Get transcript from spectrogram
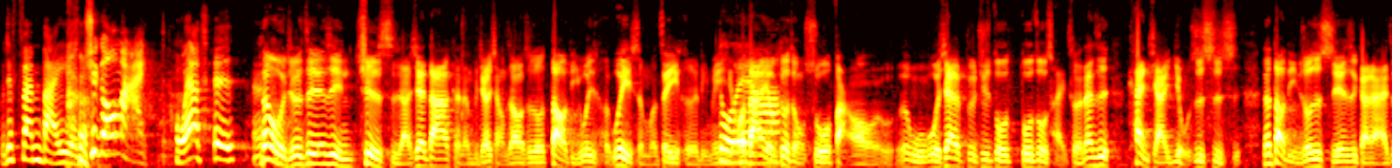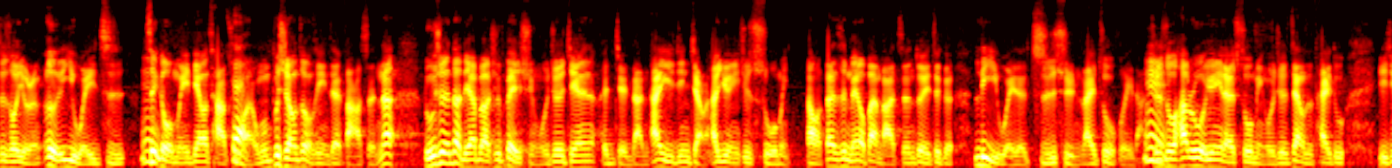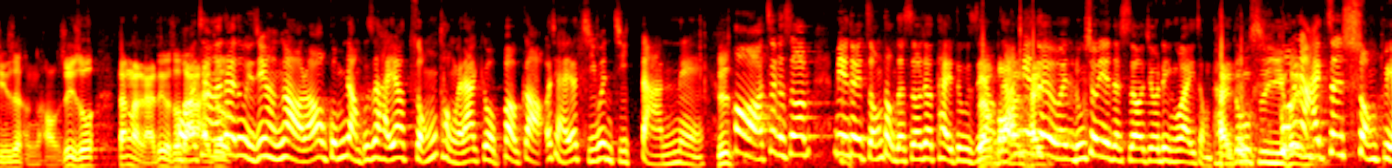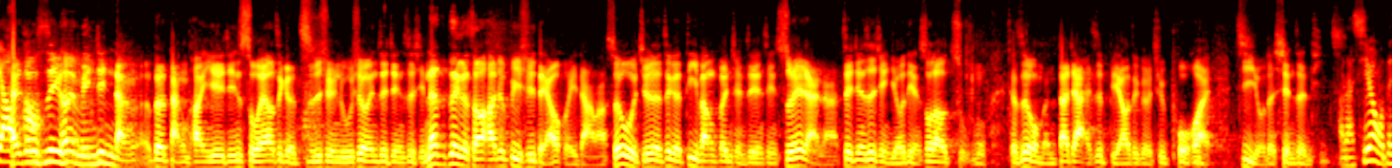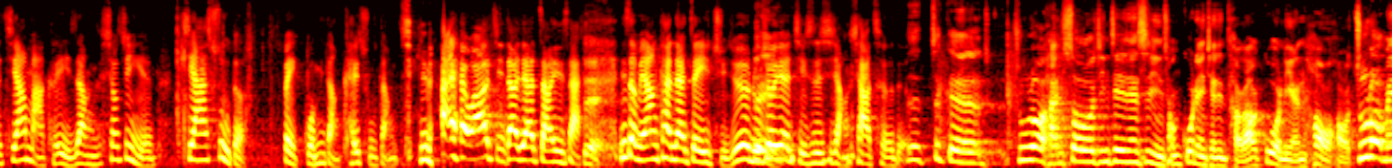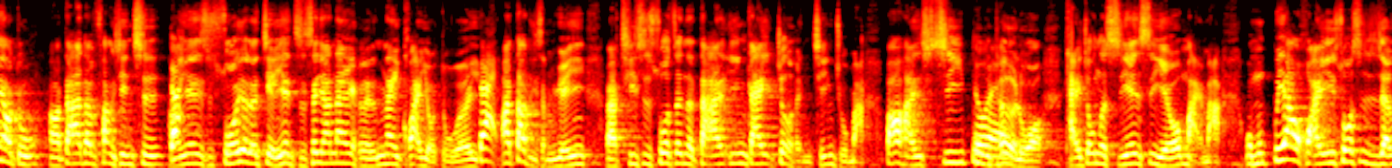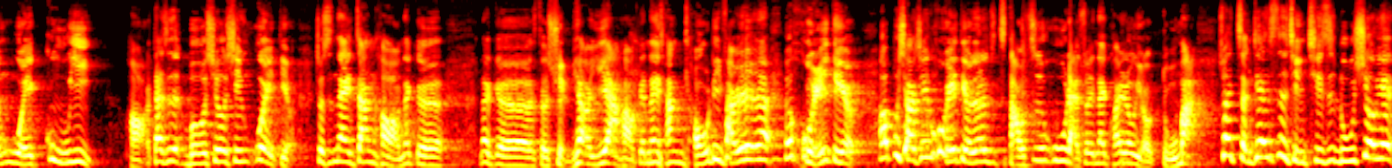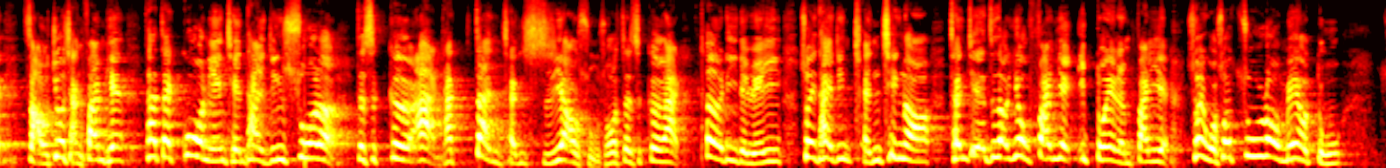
我就翻白眼，去给我买。我要吃。那我觉得这件事情确实啊，现在大家可能比较想知道是说，到底为为什么这一盒里面有？大家有各种说法哦。我我现在不去多多做揣测，但是看起来有是事实。那到底你说是实验室感染，还是说有人恶意为之？这个我们一定要查出来。我们不希望这种事情再发生。那卢轩到底要不要去备询？我觉得今天很简单，他已经讲了，他愿意去说明哦，但是没有办法针对这个立委的质询来做回答。就是说，他如果愿意来说明，我觉得这样子态度已经是很好。所以说，当然了，这个时候大家这样的态度已经很好。然后国民党不是还要总统？来给我报告，而且还要即问即答呢。哦，这个时候面对总统的时候就态度这样，然后面对卢秀燕的时候就另外一种态度。台中市议会还真双标。台中市议会民进党的党团也已经说要这个质询卢秀燕这件事情，那这个时候他就必须得要回答嘛。所以我觉得这个地方分权这件事情，虽然啊这件事情有点受到瞩目，可是我们大家还是不要这个去破坏既有的宪政体制。好了，希望我的加码可以让萧敬言加速的。被国民党开除党籍，来，我要请大家张一赛，对，你怎么样看待这一局？就是卢秀燕其实是想下车的。那这个猪肉含瘦肉精这件事情，从过年前讨到过年后，哈，猪肉没有毒，啊，大家都放心吃，啊，因为所有的检验只剩下那一盒那一块有毒而已。对，啊，到底什么原因啊？其实说真的，大家应该就很清楚嘛，包含西部特罗、台中的实验室也有买嘛，我们不要怀疑说是人为故意，好，但是没修心未丢，就是那一张哈那个。那个的选票一样哈，跟那张投立法院毁掉啊，不小心毁掉了，导致污染，所以那块肉有毒嘛。所以整件事情其实卢秀燕早就想翻篇，她在过年前她已经说了这是个案，她赞成食药署说这是个案特例的原因，所以她已经澄清了哦。澄清了之后又翻页，一堆人翻页，所以我说猪肉没有毒。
